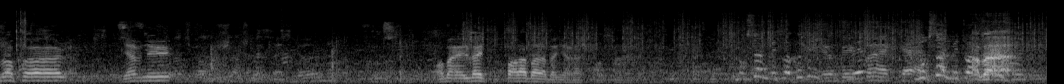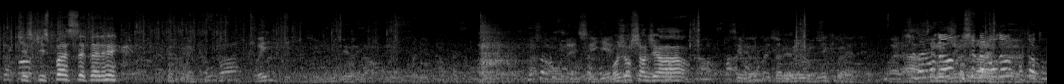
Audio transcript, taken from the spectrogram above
Jean-Paul, bienvenue. Oh bah elle va être par là-bas la bagnole, hein, je pense. hein. Boursole, mets-toi à côté. Boursole, mets-toi à Ah côté. bah, qu'est-ce qui se passe cette année? Bonjour Charles Gérard. Monsieur Belmondo, monsieur Belmondo, attends, attends.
